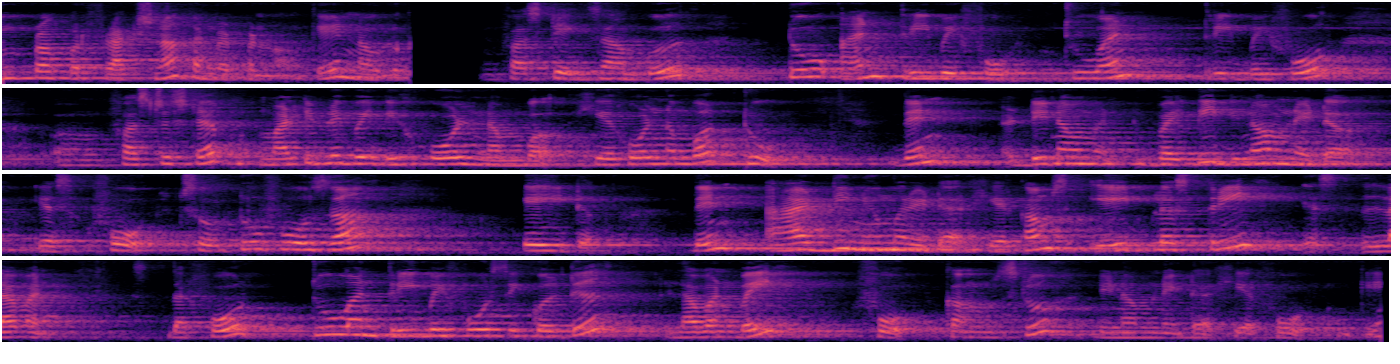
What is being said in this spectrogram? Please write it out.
improper fraction convert பண்ணலாம் okay now look first example 2 and 3 by 4 2 and 3 by 4 uh, first step multiply by the whole number here whole number 2 then denominator by the denominator yes 4 so 2 4s are 8 then add the numerator here comes 8 plus 3 yes 11 therefore 2 and 3 by 4 is equal to 11 by 4 comes to denominator here 4 okay uh,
